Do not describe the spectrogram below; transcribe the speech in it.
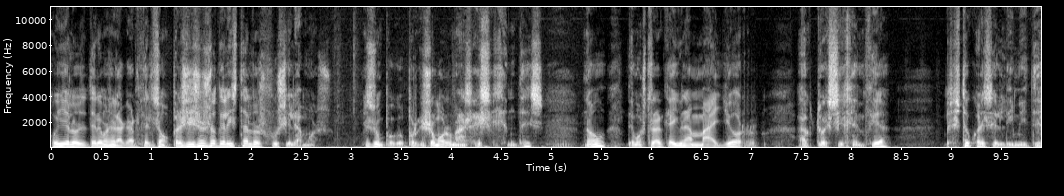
oye, los detenemos en la cárcel. pero si son socialistas, los fusilamos. Es un poco porque somos más exigentes, ¿no? Demostrar que hay una mayor autoexigencia. Pero ¿esto cuál es el límite?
